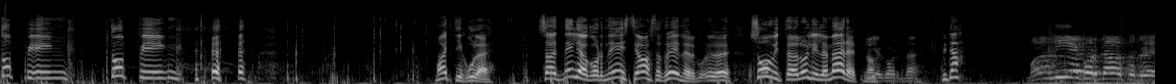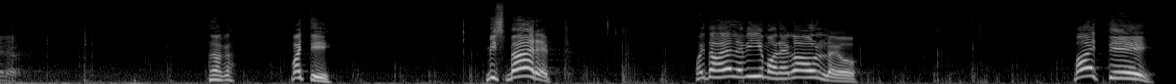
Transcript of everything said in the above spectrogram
Doping, doping Mati, kuule, sa oled neljakordne Eesti aastatreener, soovita lollile määret, noh. viiekordne. mida? ma olen viiekordne aastatreener. no aga, Mati, mis määret? ma ei taha jälle viimane ka olla ju. Mati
